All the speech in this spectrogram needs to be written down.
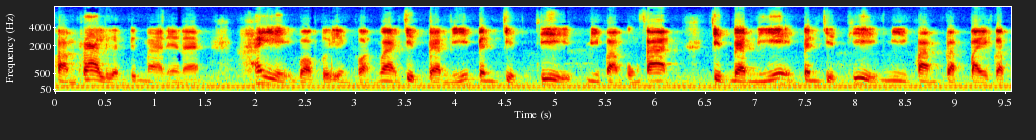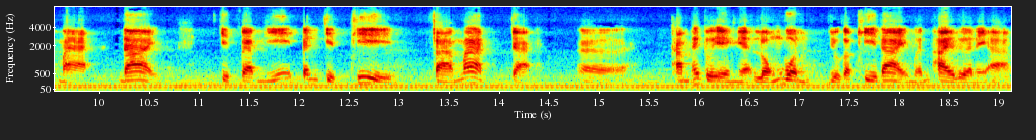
ความพร่าเรือนขึ้นมาเนี่ยนะ ให้บอกตัวเองก่อนว่าจิตแบบนี้เป็นจิตที่มีความฟุ้งซ่าน จิตแบบนี้เป็นจิตที่มีความกลับไปกลับมาได้ จิตแบบนี้เป็นจิตที่สามารถจะเอ่อทำให้ตัวเองเนี่ยหลงวนอยู่กับที่ได้เหมือนพายเรือในอ่าง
